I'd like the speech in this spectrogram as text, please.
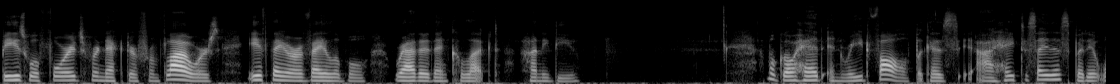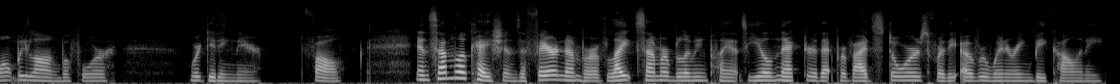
Bees will forage for nectar from flowers if they are available rather than collect honeydew. I'm going to go ahead and read fall because I hate to say this, but it won't be long before we're getting there. Fall. In some locations, a fair number of late summer blooming plants yield nectar that provides stores for the overwintering bee colony.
